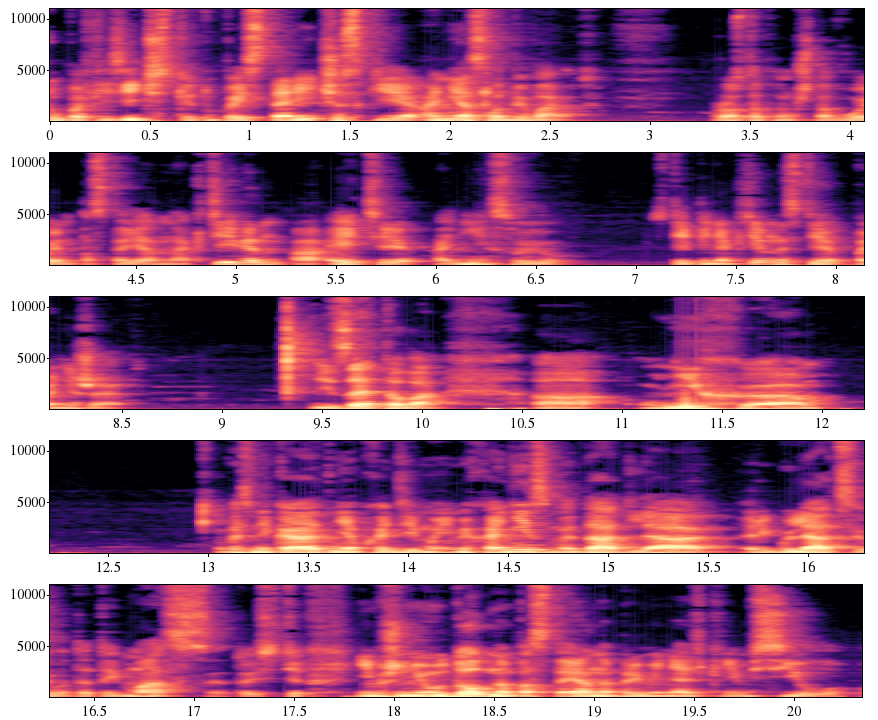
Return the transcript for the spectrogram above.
тупо физически, тупо исторически, они ослабевают. Просто потому что воин постоянно активен, а эти, они свою степень активности понижают. Из этого а, у них а, возникают необходимые механизмы, да, для регуляции вот этой массы. То есть им же неудобно постоянно применять к ним силу.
